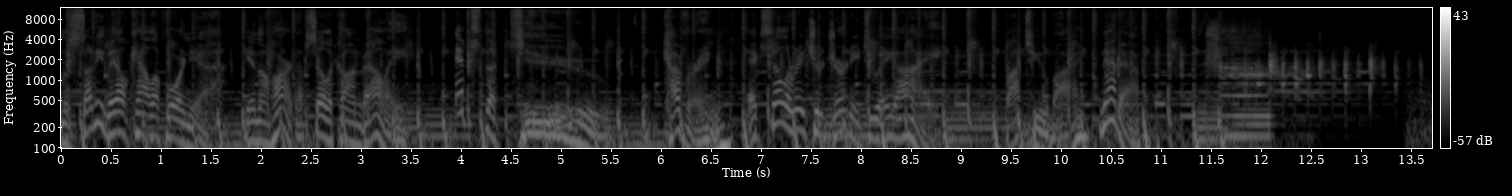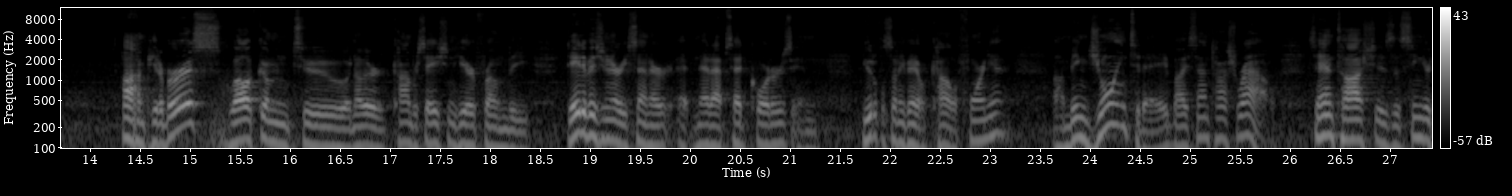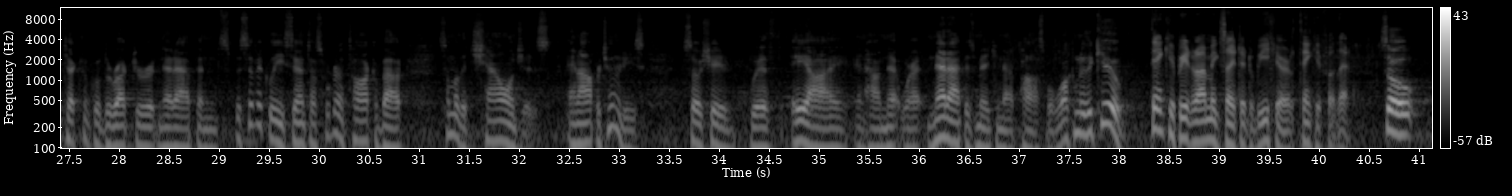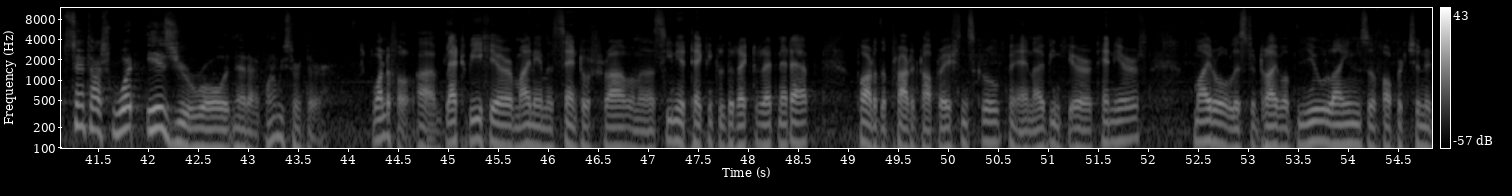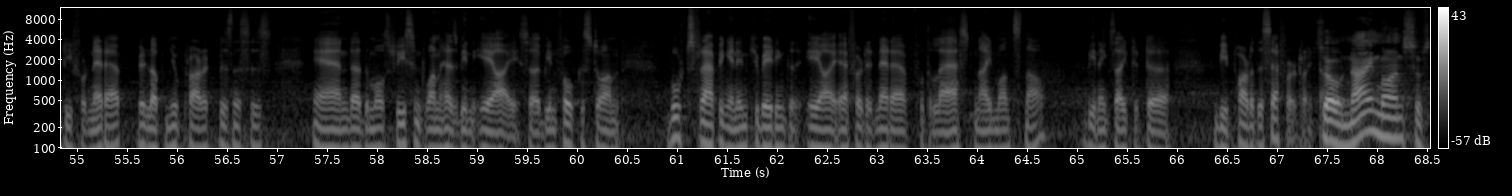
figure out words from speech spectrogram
From Sunnyvale, California, in the heart of Silicon Valley, it's theCUBE. Covering Accelerate Your Journey to AI. Brought to you by NetApp. Hi, I'm Peter Burris. Welcome to another conversation here from the Data Visionary Center at NetApp's headquarters in beautiful Sunnyvale, California. I'm being joined today by Santosh Rao. Santosh is a Senior Technical Director at NetApp, and specifically, Santosh, we're going to talk about some of the challenges and opportunities associated with AI and how NetApp is making that possible. Welcome to theCUBE. Thank you, Peter, I'm excited to be here. Thank you for that. So, Santosh, what is your role at NetApp? Why don't we start there? Wonderful, uh, glad to be here. My name is Santosh Rao, I'm a Senior Technical Director at NetApp, part of the Product Operations Group, and I've been here 10 years. My role is to drive up new lines of opportunity for NetApp, build up new product businesses, and uh, the most recent one has been AI. So I've been focused on bootstrapping and incubating the AI effort at NetApp for the last nine months now. Been excited to be part of this effort right so now. So nine months of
